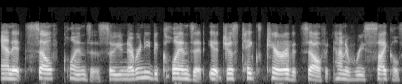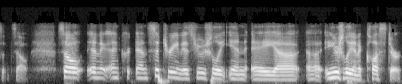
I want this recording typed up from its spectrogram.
and it self cleanses. So you never need to cleanse it. It just takes care of itself. It kind of recycles itself. So, and and, and citrine is usually in a uh, uh, usually in a cluster.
